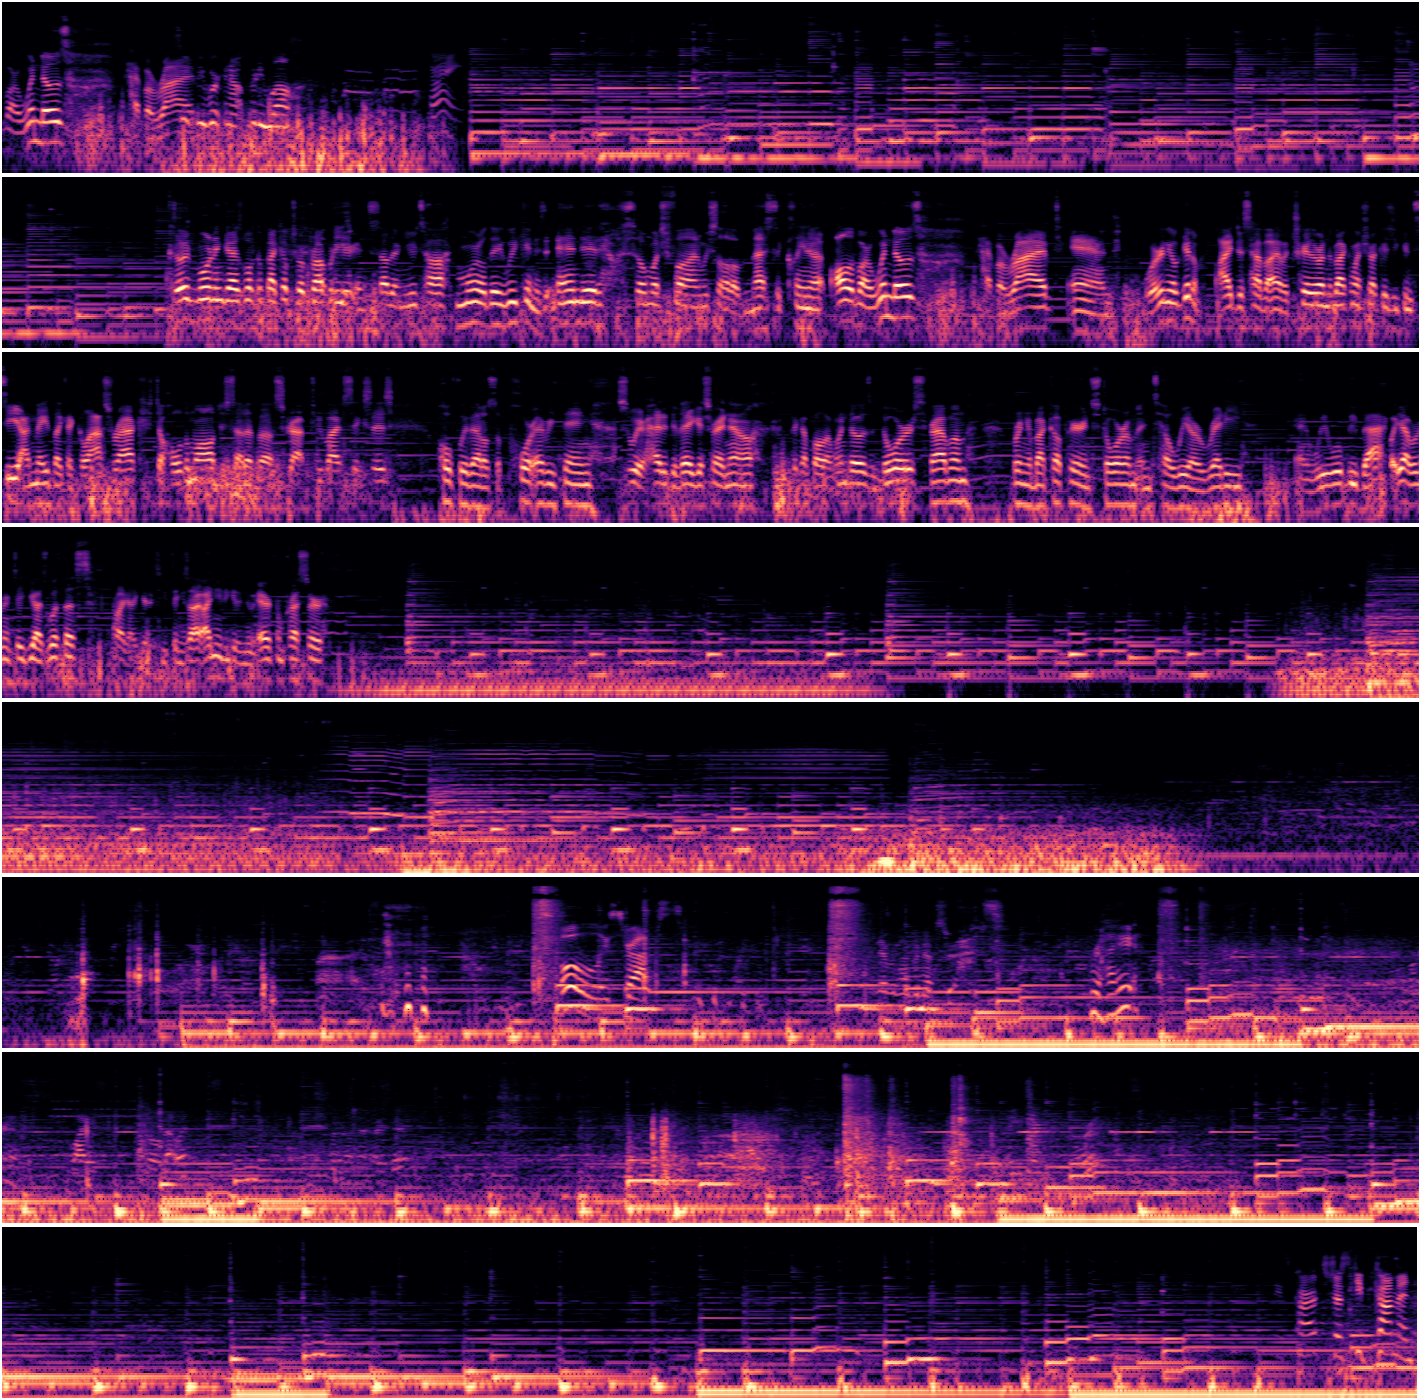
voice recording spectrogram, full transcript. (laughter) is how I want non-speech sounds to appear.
of our windows have arrived. Seems to be working out pretty well. Nice. Good morning guys, welcome back up to our property here in Southern Utah. Memorial Day weekend is ended, so much fun. We still have a mess to clean up. All of our windows have arrived and we're gonna go get them. I just have, I have a trailer on the back of my truck. As you can see, I made like a glass rack to hold them all just out of uh, scrap two by sixes. Hopefully that'll support everything. So we're headed to Vegas right now, pick up all our windows and doors, grab them, bring them back up here and store them until we are ready and we will be back. But yeah, we're gonna take you guys with us. Probably gotta get a few things. I, I need to get a new air compressor. (laughs) Holy straps. Never have enough straps. Right? Keep coming.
